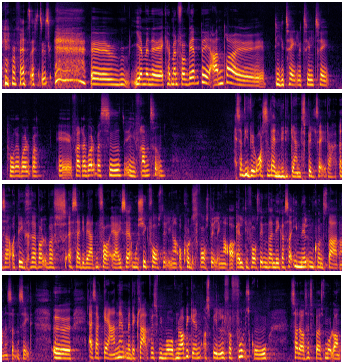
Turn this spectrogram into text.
Fantastisk. Øh, jamen, øh, kan man forvente andre øh, digitale tiltag på Revolver, øh, fra Revolvers side i fremtiden? Altså, vi vil jo også vanvittigt gerne spille teater, altså, og det Revolver er sat i verden for, er især musikforestillinger og kunstforestillinger, og alle de forestillinger, der ligger sig imellem kunstarterne, sådan set. Øh, altså gerne, men det er klart, hvis vi må åbne op igen og spille for fuld skrue, så er det også et spørgsmål om,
